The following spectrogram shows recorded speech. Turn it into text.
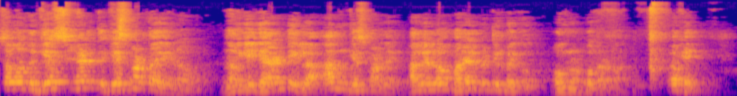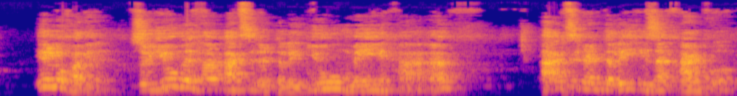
ಸೊ ಒಂದು ಗೆಸ್ ಹೇಳ್ತೀವಿ ಗೆಸ್ ಮಾಡ್ತಾ ಇದೀವಿ ನಾವು. ನಮಗೆ ಗ್ಯಾರಂಟಿ ಇಲ್ಲ ಆದ್ರೂ ಗೆಸ್ ಮಾಡ್ತೇವೆ ಅಲ್ಲೆಲ್ಲೋ ಮನೇಲಿ ಬಿಟ್ಟಿರ್ಬೇಕು ಹೋಗಿ ನೋಡ್ಕೊಂಡ್ ಬರೋಣ ಓಕೆ ಇಲ್ಲೂ ಹಾಗೇನೆ. So you may have accidentally you may have accidentally is an adverb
